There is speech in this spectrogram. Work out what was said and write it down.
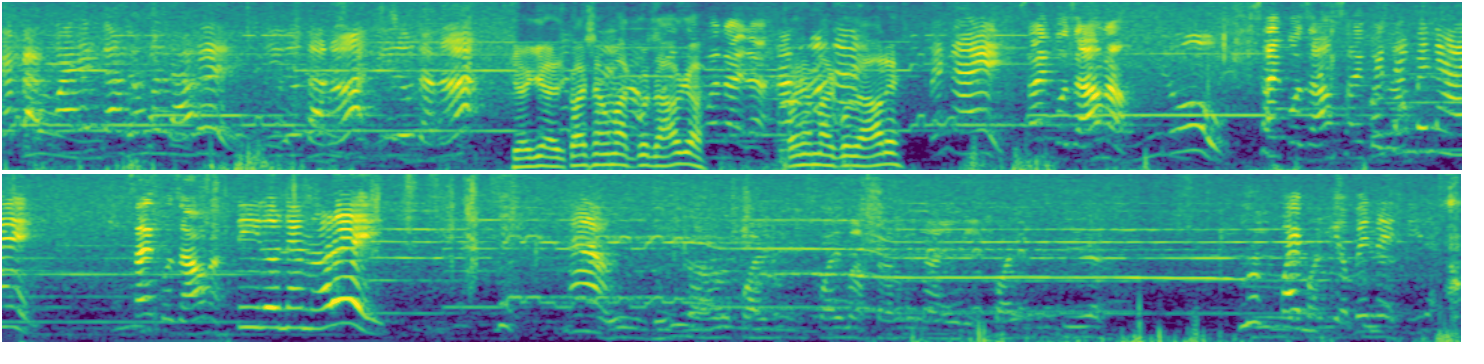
các bạn quay hết ra cho cô giáo đây đi đưa tả nữa đi đưa tả nữa kìa kìa quay sang mặt cô giáo kìa. Quay sang mặt cô giáo đi. Đi luôn em nó đây nào. Đúng là quay quay mặt sang bên này để quay bên kia. Quay một kiểu bên này tí đã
